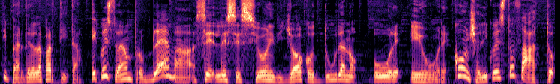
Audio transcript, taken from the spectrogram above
di perdere la partita. E questo è un problema se le sessioni di gioco durano ore e ore. Conscia di questo fatto,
